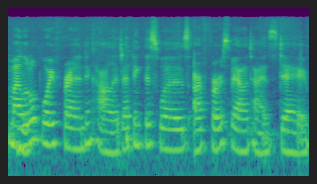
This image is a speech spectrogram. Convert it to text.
my little boyfriend in college, I think this was our first Valentine's Day.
